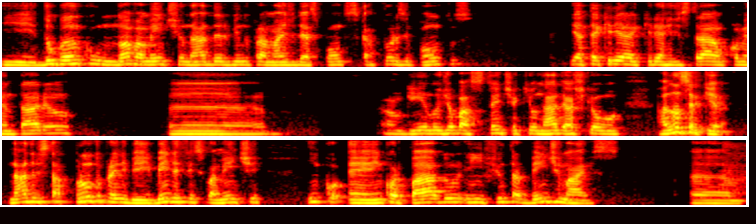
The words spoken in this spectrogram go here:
E do banco, novamente, o Nader vindo para mais de 10 pontos, 14 pontos. E até queria, queria registrar um comentário. Uh, alguém elogiou bastante aqui o Nader, acho que é o Alan Cerqueira. Nader está pronto para a NBA, bem defensivamente, é, encorpado e infiltra bem demais. Uh,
